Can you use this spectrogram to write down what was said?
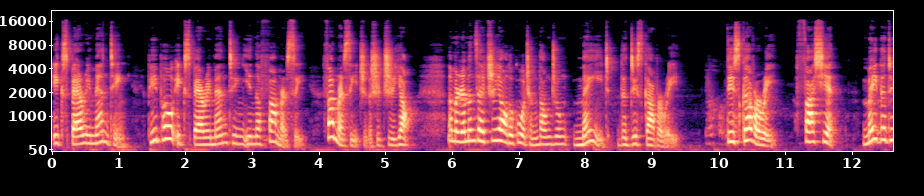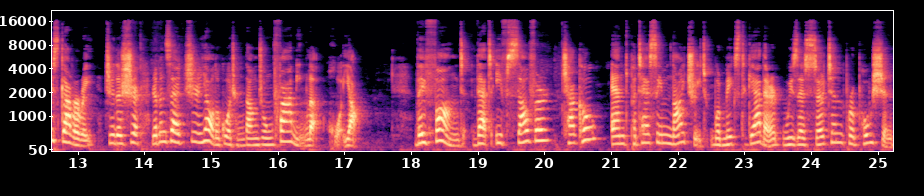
experimenting。People experimenting in the pharmacy. Pharmacy 指的是制药。那么人们在制药的过程当中 made the discovery. Discovery 发现，made the discovery 指的是人们在制药的过程当中发明了火药。They found that if sulfur, charcoal, and potassium nitrate were mixed together with a certain proportion,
